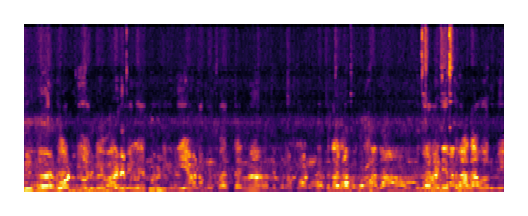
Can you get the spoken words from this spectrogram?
நீங்க ரோட்ல ஒண்ணு எம்புகளை எப்படி ஓட்டி போடுவீங்க? நீ ஏன் வேணா போய் பாரு தண்ணி வரல இப்பெல்லாம் மோட்டர் நிறுத்தினாதான் இப்பெல்லாம் நிறுத்தினாதான் வருமே.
